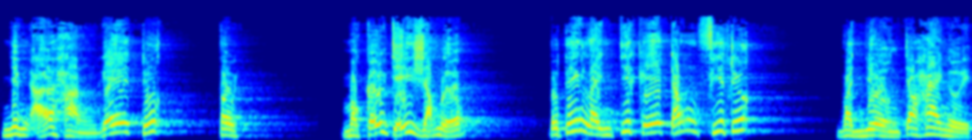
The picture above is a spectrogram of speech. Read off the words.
nhưng ở hàng ghế trước tôi. Một cử chỉ rộng lượng, tôi tiến lên chiếc ghế trống phía trước và nhường cho hai người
